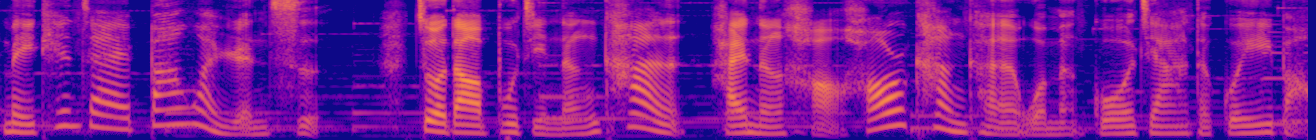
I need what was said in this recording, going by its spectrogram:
每天在八万人次，做到不仅能看，还能好好看看我们国家的瑰宝。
